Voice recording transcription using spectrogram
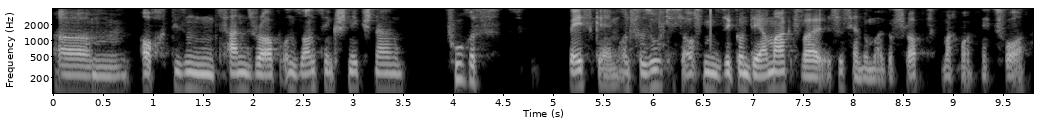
ähm, auch diesen Sundrop und sonstigen Schnickschnack, pures Base Game und versucht es auf dem Sekundärmarkt, weil es ist ja nun mal gefloppt, machen wir uns nichts vor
